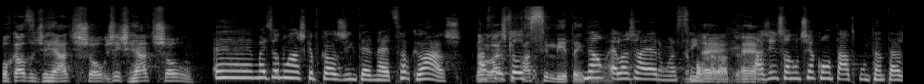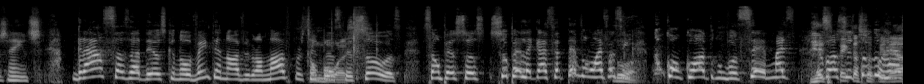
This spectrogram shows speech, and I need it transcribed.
por causa de reality show. Gente, reality show. É, mas eu não acho que é por causa de internet. Sabe o que eu acho? Não, eu acho que facilita a Não, elas já eram assim. É, é. A gente só não tinha contato com tanta gente. Graças a Deus que 99,9% São das boas. pessoas são pessoas super legais que até vão lá e falam Boa. assim: não concordo com você, mas eu gosto de tudo o resto.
